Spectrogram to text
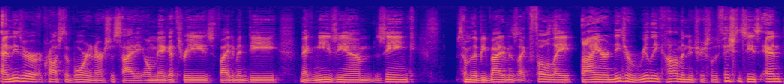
And these are across the board in our society omega 3s, vitamin D, magnesium, zinc some of the B vitamins like folate, iron. These are really common nutritional deficiencies. And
